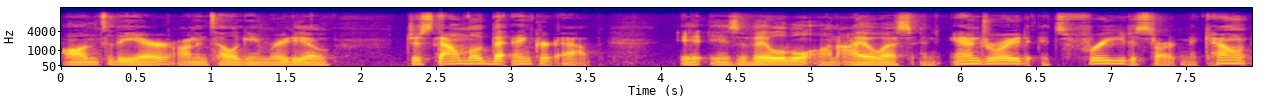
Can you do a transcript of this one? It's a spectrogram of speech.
onto the air on IntelliGame Radio, just download the Anchor app. It is available on iOS and Android. It's free to start an account,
